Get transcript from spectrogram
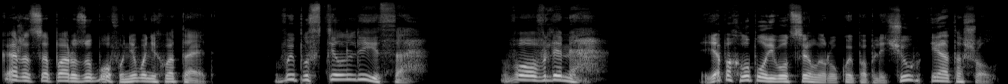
Кажется, пару зубов у него не хватает. — Выпустил лиса. Вовремя. Я похлопал его целой рукой по плечу и отошел.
